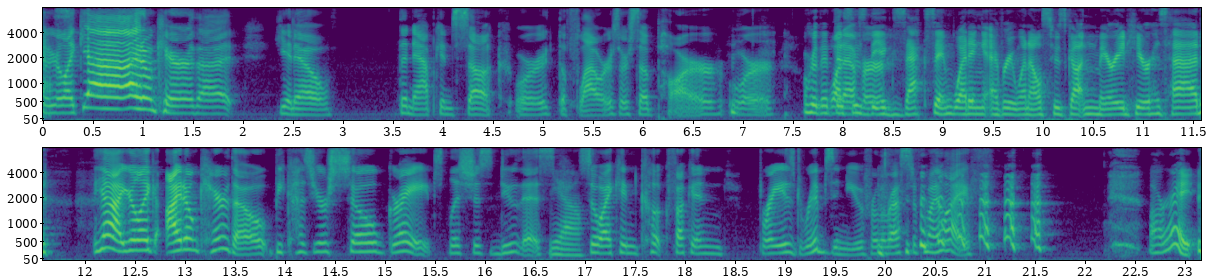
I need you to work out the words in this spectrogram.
So you're like, yeah, I don't care that, you know, the napkins suck or the flowers are subpar or Or that this is the exact same wedding everyone else who's gotten married here has had. Yeah, you're like, I don't care though, because you're so great. Let's just do this. Yeah. So I can cook fucking braised ribs in you for the rest of my life. All right.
